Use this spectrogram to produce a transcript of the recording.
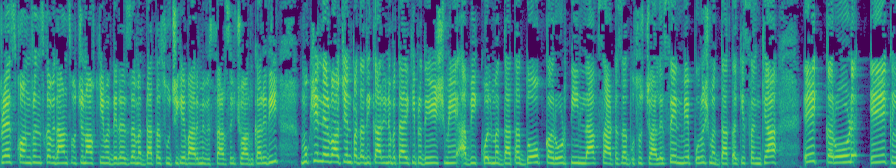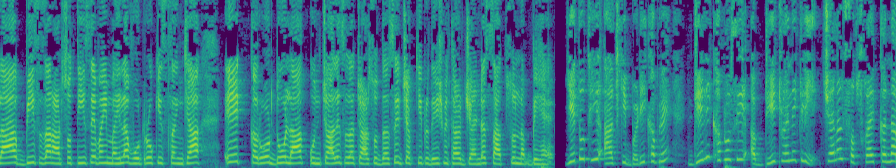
प्रेस कॉन्फ्रेंस का विधानसभा चुनाव के मद्देनजर मतदाता सूची के बारे में विस्तार से जानकारी दी। मुख्य निर्वाचन पदाधिकारी ने बताया कि प्रदेश में अभी कुल मतदाता दो करोड़ तीन लाख साठ हज़ार दो सौ चालीस है। इनमें पुरुष मतदाता की संख्या एक करोड़ एक लाख बीस हज़ार आठ सौ तीस है। वहीं महिला वोटरों की संख्या एक करोड़ दो लाख उनचालीस हज़ार चार सौ दस है, जबकि प्रदेश में थर्ड जेंडर सात सौ नब्बे है। ये तो थी आज की बड़ी खबरें। डेली खबरों से अपडेट रहने के लिए चैनल सब्सक्राइब करना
